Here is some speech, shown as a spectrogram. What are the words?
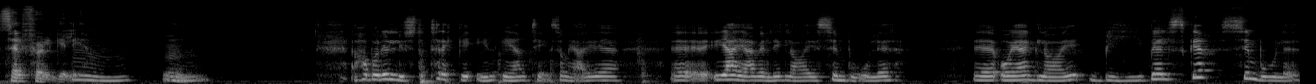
selvfølgelig. Jeg har bare lyst til å trekke inn én ting som jeg eh, Jeg er veldig glad i symboler. Eh, og jeg er glad i bibelske symboler.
